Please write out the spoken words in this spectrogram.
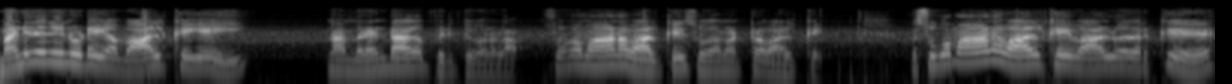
மனிதனினுடைய வாழ்க்கையை நாம் இரண்டாக பிரித்து கொள்ளலாம். சுகமான வாழ்க்கை சுகமற்ற வாழ்க்கை. சுகமான வாழ்க்கை வாழ்வதற்கு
